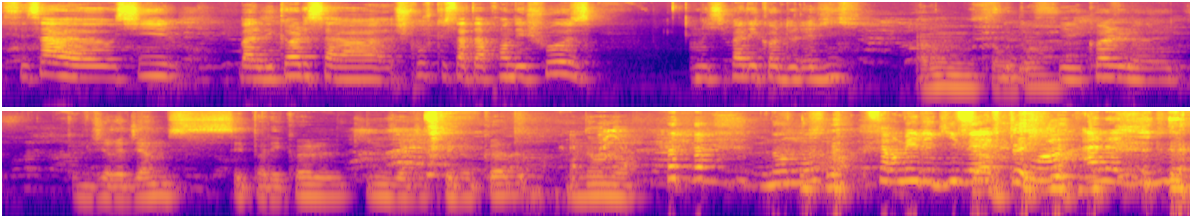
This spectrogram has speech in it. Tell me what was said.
C'est ça euh, aussi. Bah, l'école, ça, je trouve que ça t'apprend des choses, mais c'est pas l'école de la vie. Ah non, C'est clairement pas. c'est l'école. euh, Comme dirait Jam, c'est pas l'école qui nous a dicté nos codes. Non, non. Non, non, fermez les guillemets, point à la ligne.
